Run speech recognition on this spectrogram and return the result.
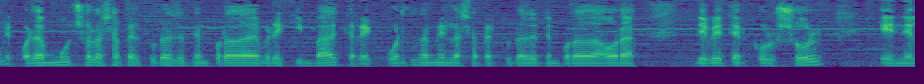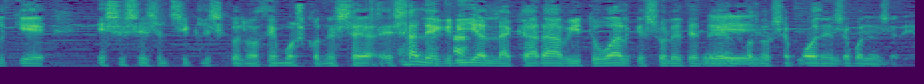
Recuerdan mucho las aperturas de temporada de Breaking Bad, que recuerdan también las aperturas de temporada ahora de Better Call Saul, en el que ese es el Chiklis que conocemos con esa esa alegría en la cara habitual que suele tener cuando se pone, se pone en serie.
